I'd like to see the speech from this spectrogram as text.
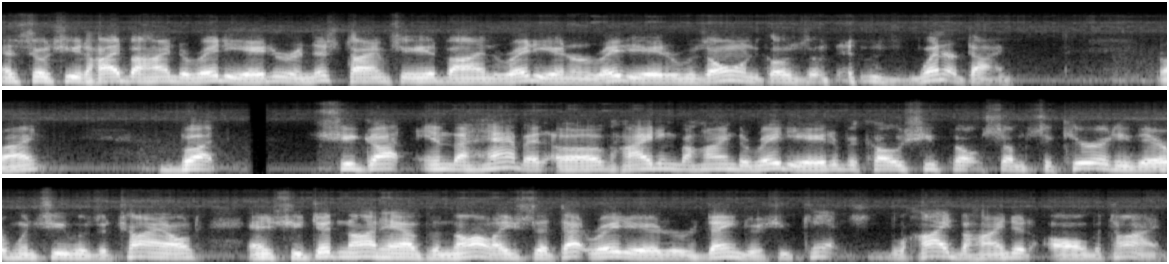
And so she'd hide behind the radiator. And this time she hid behind the radiator, and the radiator was on because it was wintertime, right? But she got in the habit of hiding behind the radiator because she felt some security there when she was a child and she did not have the knowledge that that radiator is dangerous you can't hide behind it all the time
